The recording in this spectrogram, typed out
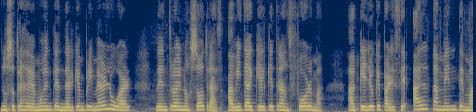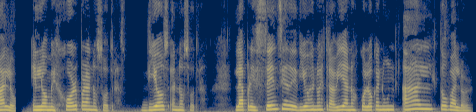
Nosotras debemos entender que en primer lugar dentro de nosotras habita aquel que transforma aquello que parece altamente malo en lo mejor para nosotras, Dios en nosotras. La presencia de Dios en nuestra vida nos coloca en un alto valor.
